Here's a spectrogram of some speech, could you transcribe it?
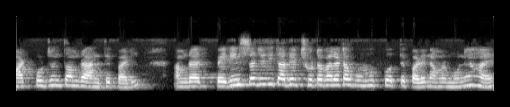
মাঠ পর্যন্ত আমরা আনতে পারি, আমরা পেরেন্টসরা যদি তাদের ছোটোবেলাটা উপভোগ করতে পারেন, আমার মনে হয়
